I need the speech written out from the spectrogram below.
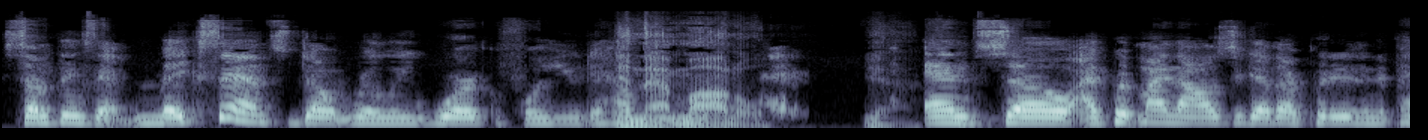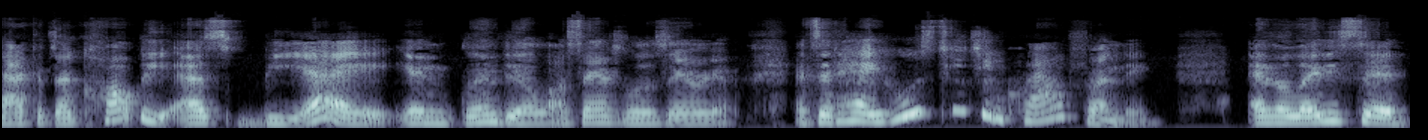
some things that make sense don't really work for you to help in that model yeah. And so I put my knowledge together. I put it in a package. I called the SBA in Glendale, Los Angeles area and said, Hey, who's teaching crowdfunding? And the lady said,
